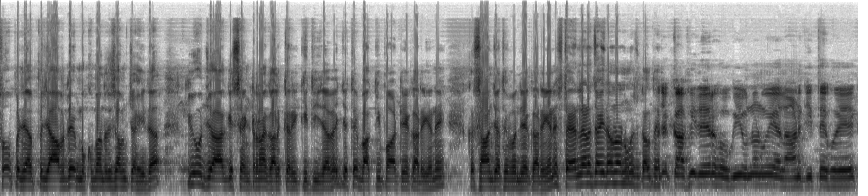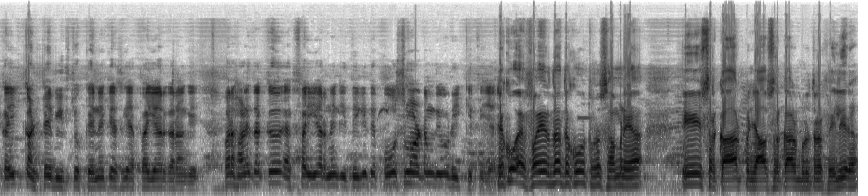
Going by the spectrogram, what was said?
ਸੋ ਪੰਜਾਬ ਪੰਜਾਬ ਦੇ ਮੁੱਖ ਮੰਤਰੀ ਸਾਹਿਬ ਨੂੰ ਚਾਹੀਦਾ ਕਿ ਉਹ ਜਾ ਕੇ ਸੈਂਟਰ ਨਾਲ ਗੱਲ ਕਰੀ ਕੀਤੀ ਜਾਵੇ, ਜਿੱਥੇ ਬਾਕੀ ਪਾਰਟੀਆਂ ਕਰ ਰਹੀਆਂ ਨੇ, ਕਿਸਾਨ ਜਥੇਬੰਦੀਆਂ ਕਰ ਰਹੀਆਂ ਨੇ। ਸਟੈਂਡ ਲੈਣਾ ਚਾਹੀਦਾ ਉਹਨਾਂ ਨੂੰ ਇਸ ਗੱਲ ਤੇ। ਅਜੇ ਕਾਫੀ ਦੇਰ ਹੋ ਗਈ, ਉਹਨਾਂ ਨੂੰ ਇਹ ਐਲਾਨ ਕੀਤੇ ਹੋਏ, ਕਈ ਘੰਟੇ ਬੀਤ ਚੁੱਕੇ ਨੇ ਕਿ ਅਸੀਂ ਐਫ ਆਈ ਆਰ ਕਰਾਂਗੇ। ਪਰ ਹਾਲੇ ਤੱਕ ਐਫ ਆਈ ਆਰ ਨਹੀਂ ਕੀਤੀ ਗਈ ਤੇ ਪੋਸਟਮਾਰਟਮ ਦੀ ਉਡੀਕ ਕੀਤੀ ਜਾਏ। ਦੇਖੋ, ਐਫ ਆਈ ਆਰ ਦਾ ਦੇਖੋ ਤੁਹਾਡੇ ਸਾਹਮਣੇ ਆ, ਇਹ ਸਰਕਾਰ, ਪੰਜਾਬ ਸਰਕਾਰ ਬੁਰੀ ਤਰ੍ਹਾਂ ਫੇਲਿਅਰ ਆ।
